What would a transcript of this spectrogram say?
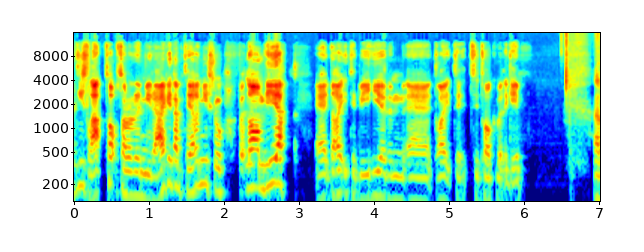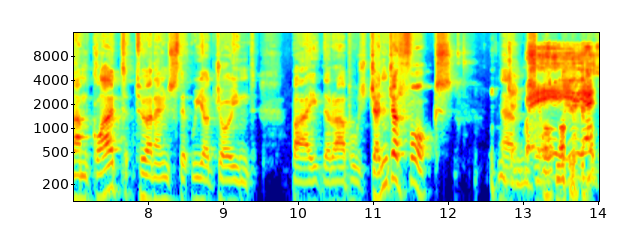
These laptops are running me ragged. I'm telling you so. But no, I'm here. Uh, delighted to be here and uh, delighted to, to talk about the game. And I'm glad to announce that we are joined by the Rabbles Ginger Fox. Um, yes.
